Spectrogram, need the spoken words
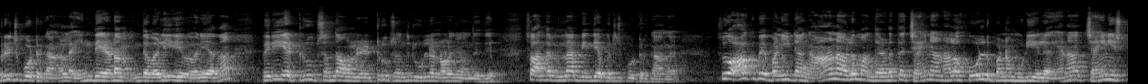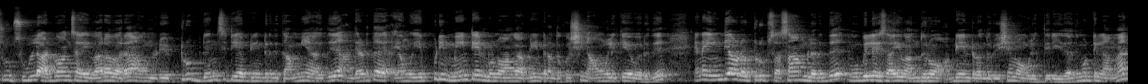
பிரிட்ஜ் போட்டிருக்காங்கல்ல இந்த இடம் இந்த வழி வழியாக தான் பெரிய ட்ரூப்ஸ் வந்து அவங்களுடைய ட்ரூப்ஸ் வந்துட்டு உள்ளே நுழைஞ்சு வந்தது. ஸோ அந்த இடத்துல தான் இப்போ இந்தியா பிரிட்ஜ் போட்டிருக்காங்க. ஸோ ஆக்குபை பண்ணிட்டாங்க. ஆனாலும் அந்த இடத்த சைனானால ஹோல்டு பண்ண முடியல. ஏன்னா சைனீஸ் ட்ரூப்ஸ் உள்ளே அட்வான்ஸ் ஆகி வர வர அவங்களுடைய ட்ரூப் டென்சிட்டி அப்படின்றது கம்மியாகுது. அந்த இடத்த அவங்க எப்படி மெயின்டைன் பண்ணுவாங்க அப்படின்ற அந்த கொஷின் அவங்களுக்கே வருது. ஏன்னா இந்தியாவோட ட்ரூப்ஸ் அசாம்லேருந்து மொபிலைஸ் ஆகி வந்துடும் அப்படின்ற அந்த விஷயம் அவங்களுக்கு தெரியுது. அது மட்டும் இல்லாமல்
